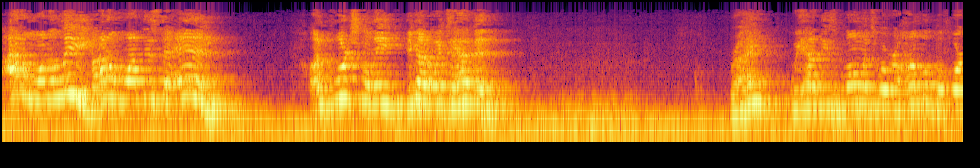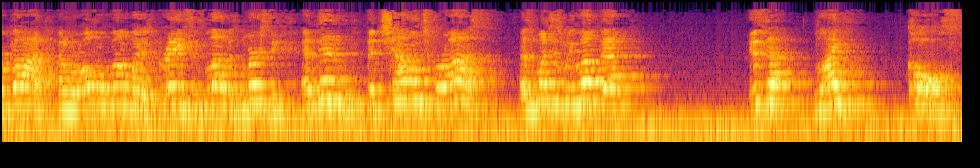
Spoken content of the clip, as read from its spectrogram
I don't want to leave. I don't want this to end. Unfortunately, you gotta wait to heaven. Right? We have these moments where we're humbled before God and we're overwhelmed by His grace, His love, His mercy. And then the challenge for us, as much as we love that, is that life calls.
